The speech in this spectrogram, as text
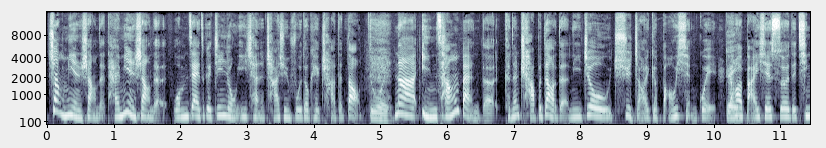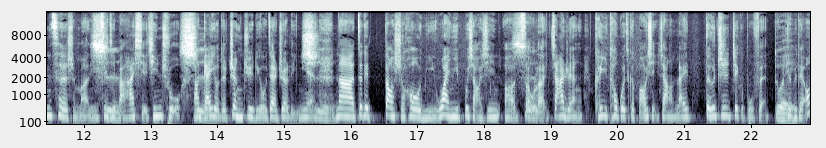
账面上的、台面上的，我们在这个金融遗产的查询服务都可以查得到。对，那隐藏版的可能查不到的，你就去找一个保险柜，然后把一些所有的清册什么，你自己把它写清楚，然后该有的证据留在这里面。是，那这个到时候你万一不小心啊走。了，家人可以透过这个保险箱来得知这个部分，对，对不对？哦，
